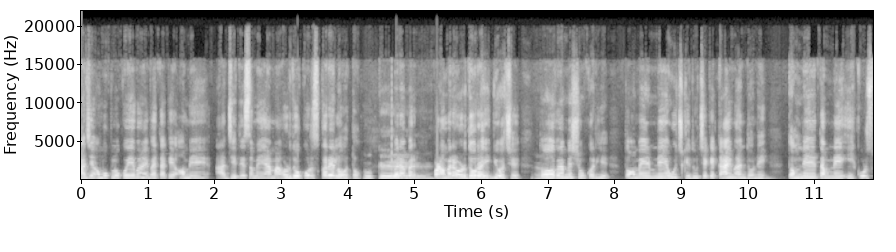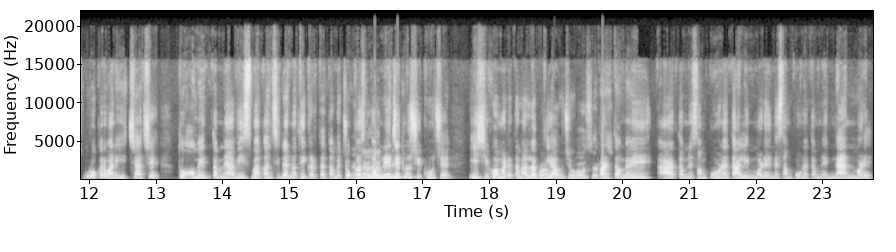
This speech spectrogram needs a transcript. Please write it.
આજે અમુક લોકો એવા આવ્યા હતા કે અમે આ જે તે સમયે આમાં અડધો કોર્સ કરેલો હતો. બરાબર. પણ અમારે અડધો રહી ગયો છે. તો હવે અમે શું કરીએ? તો અમે એમને એવું જ કીધું છે કે કાંઈ વાંધો નહીં. તમને તમને ઈ કોર્સ પૂરો કરવાની ઈચ્છા છે તો અમે તમને આ વીસમાં કન્સિડર નથી કરતા. તમે ચોક્કસ તમને જેટલું શીખવું છે એ શીખવા માટે તમે અલગથી આવજો. પણ તમે આ તમને સંપૂર્ણ તાલીમ મળે ને સંપૂર્ણ તમને જ્ઞાન મળે.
